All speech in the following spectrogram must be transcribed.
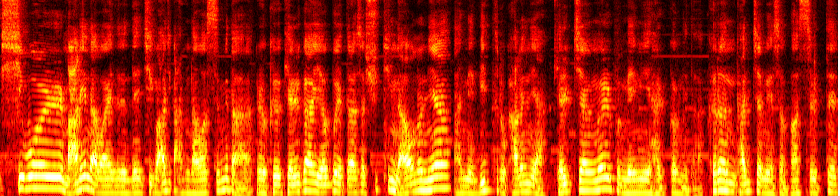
10월 말에 나와야 되는데 지금 아직 안 나왔습니다. 그리고 그 결과 여부에 따라서 슈팅 나오느냐 아니면 밑으로 가느냐 결정을 분명히 할 겁니다. 그런 관점에서 봤을 때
